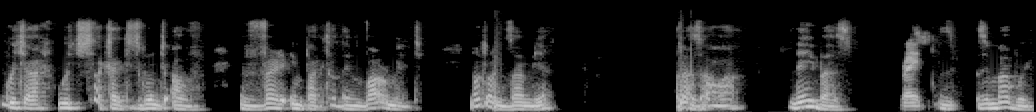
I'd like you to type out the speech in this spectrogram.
which, are, which actually is going to have a very impact on the environment, not only in Zambia, but as our neighbors. Right. Zimbabwe.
